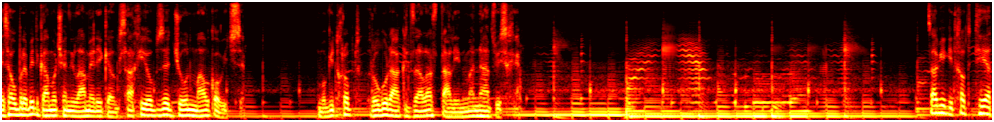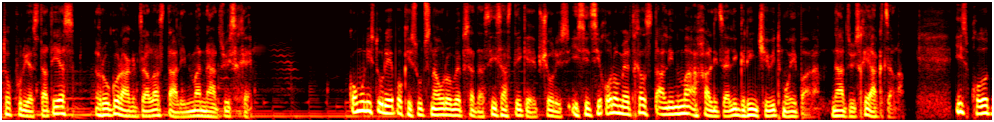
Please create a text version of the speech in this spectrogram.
გესაუბრებით გამოჩენილ ამერიკელ მსახიობზე ჯონ მალკოვიჩზე. მოგითხრობთ, როგორ აკრძალა სტალინმა ნაძვისხე. წაგიკითხავთ თეატოფურია სტატიას, როგორ აკრძალა სტალინმა ნაძვისხე. კომუნისტური ეპოქის უცნაურობებსა და სისასტიკეებს შორის ისიც იყო, რომ ერთხელ სტალინმა ახალი წელი გრინჩივით მოიპარა. ნაძვისხე აკრძალა. ის მხოლოდ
